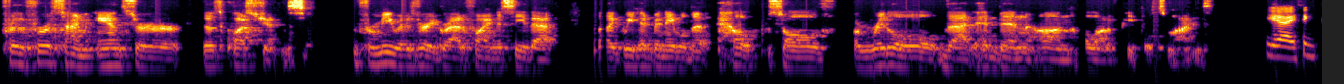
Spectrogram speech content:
for the first time, answer those questions. For me, it was very gratifying to see that like we had been able to help solve a riddle that had been on a lot of people's minds. Yeah, I think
